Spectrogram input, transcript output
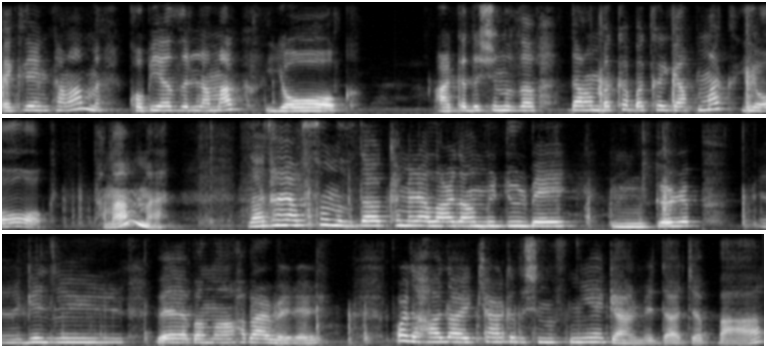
Bekleyin tamam mı? Kopya hazırlamak yok. Arkadaşınızdan baka baka yapmak yok. Tamam mı? Zaten yapsanız da kameralardan müdür bey hmm, görüp e, gelir ve bana haber verir. Bu arada hala iki arkadaşınız niye gelmedi acaba?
